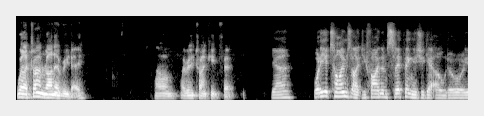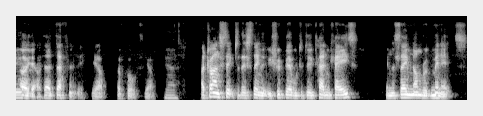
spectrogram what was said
well, I try and run every day. Um, I really try and keep fit. Yeah. What are your times like? Do you find them slipping as you get older, or you? Oh yeah, definitely. Yeah, of course. Yeah. Yeah. I try and stick to this thing that you should be able to do 10 Ks in the same number of minutes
